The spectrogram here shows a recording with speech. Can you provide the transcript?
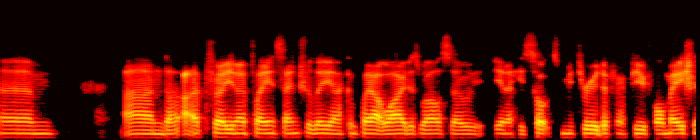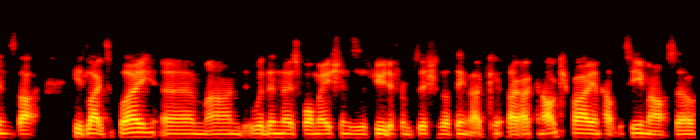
Um, and I, prefer, you know, playing centrally. I can play out wide as well. So, you know, he's talked me through a different few formations that he'd like to play. Um, and within those formations, there's a few different positions I think that I can, that I can occupy and help the team out. So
